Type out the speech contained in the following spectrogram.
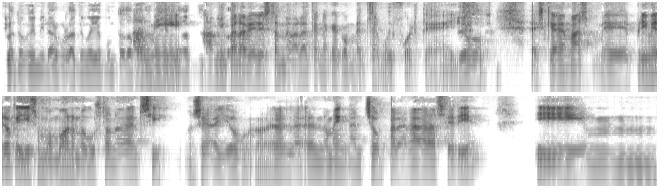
Que la tengo que mirar porque la tengo ahí apuntada para a mí, a mí para ver esta me van a tener que convencer muy fuerte. ¿eh? Yo, es que además, eh, primero que Jason Momoa no me gustó nada en sí. O sea, yo eh, no me enganchó para nada la serie. Y, mm,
